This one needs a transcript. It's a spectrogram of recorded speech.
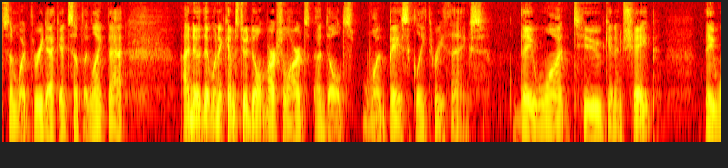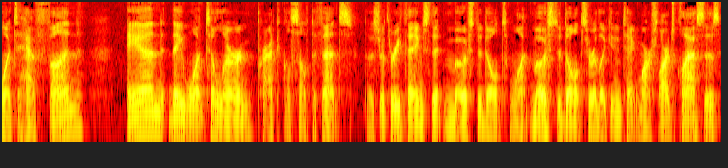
somewhat three decades, something like that. I know that when it comes to adult martial arts, adults want basically three things. They want to get in shape, they want to have fun, and they want to learn practical self defense. Those are three things that most adults want. Most adults who are looking to take martial arts classes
